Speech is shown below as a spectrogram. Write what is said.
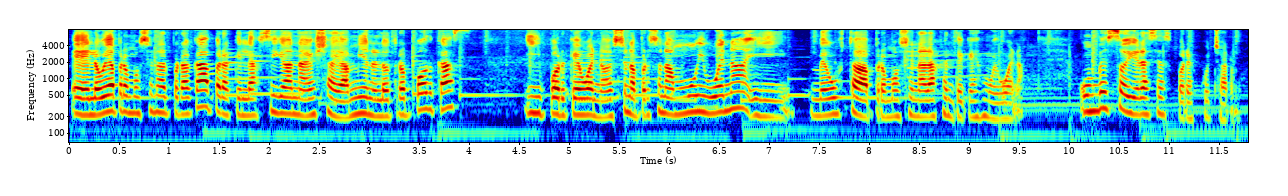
Eh, lo voy a promocionar por acá para que la sigan a ella y a mí en el otro podcast. Y porque, bueno, es una persona muy buena y me gusta promocionar a gente que es muy buena. Un beso y gracias por escucharme.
